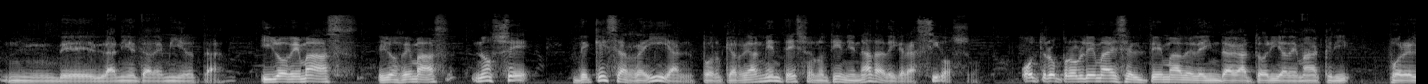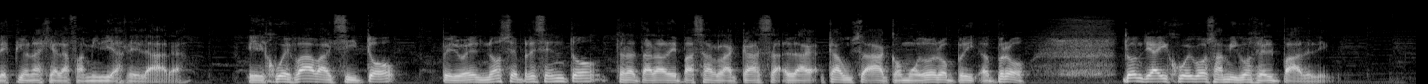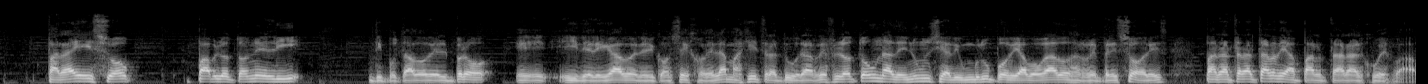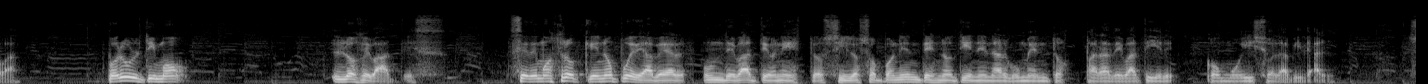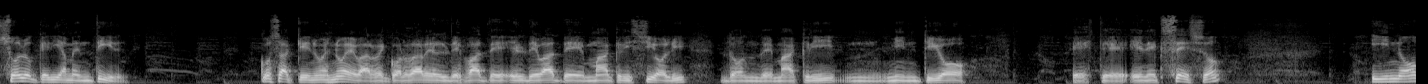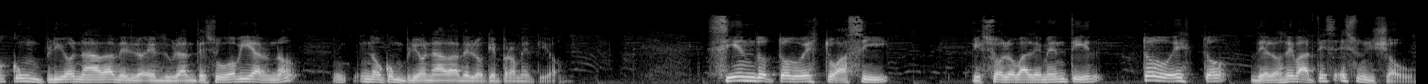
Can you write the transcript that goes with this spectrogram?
mm, de la nieta de Mirta. Y los demás, y los demás, no sé de qué se reían, porque realmente eso no tiene nada de gracioso. Otro problema es el tema de la indagatoria de Macri por el espionaje a las familias de Lara. El juez Baba citó pero él no se presentó, tratará de pasar la, causa a Comodoro Pro, donde hay juegos amigos del padre. Para eso, Pablo Tonelli, diputado del PRO eh, y delegado en el Consejo de la Magistratura, reflotó una denuncia de un grupo de abogados represores para tratar de apartar al juez Baba. Por último, los debates se demostró que no puede haber un debate honesto si los oponentes no tienen argumentos para debatir como hizo la Vidal. Solo quería mentir, cosa que no es nueva, recordar el debate, el debate Macri-Scioli, donde Macri mm, mintió este, en exceso y no cumplió nada de durante su gobierno, no cumplió nada de lo que prometió. Siendo todo esto así, que solo vale mentir, todo esto de los debates es un show.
